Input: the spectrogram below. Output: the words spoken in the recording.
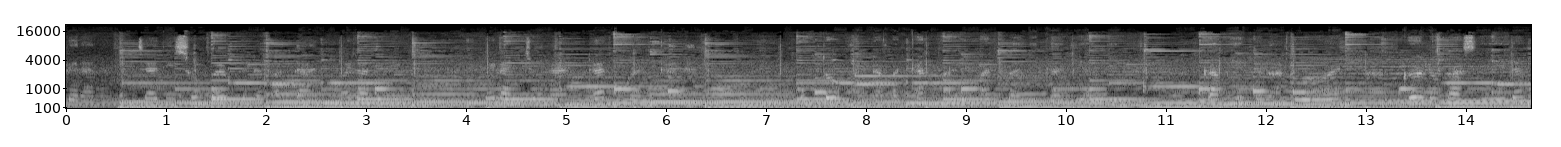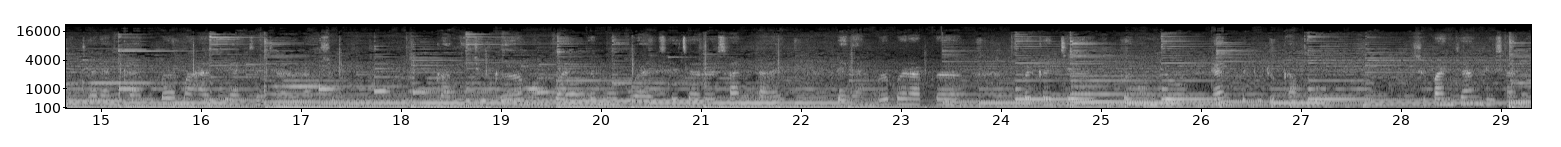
Kerana menjadi sumber pendapatan pekerja, pengunjung dan penduduk kampung. Sepanjang di sana,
